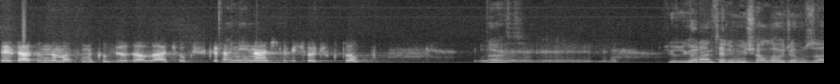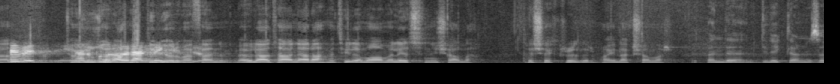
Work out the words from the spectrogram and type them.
evladım namazını kılıyordu Allah'a çok şükür. Hani Elhamdülillah. inançlı bir çocuktu. Evet. Yöneltelim inşallah hocamıza. Evet, yani Çocuğunuza bunu rahmet öğrenmek diliyorum istiyorum. efendim. Mevla Teala rahmetiyle muamele etsin inşallah. Teşekkür ederim. Hayırlı akşamlar. Ben de dileklerinize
